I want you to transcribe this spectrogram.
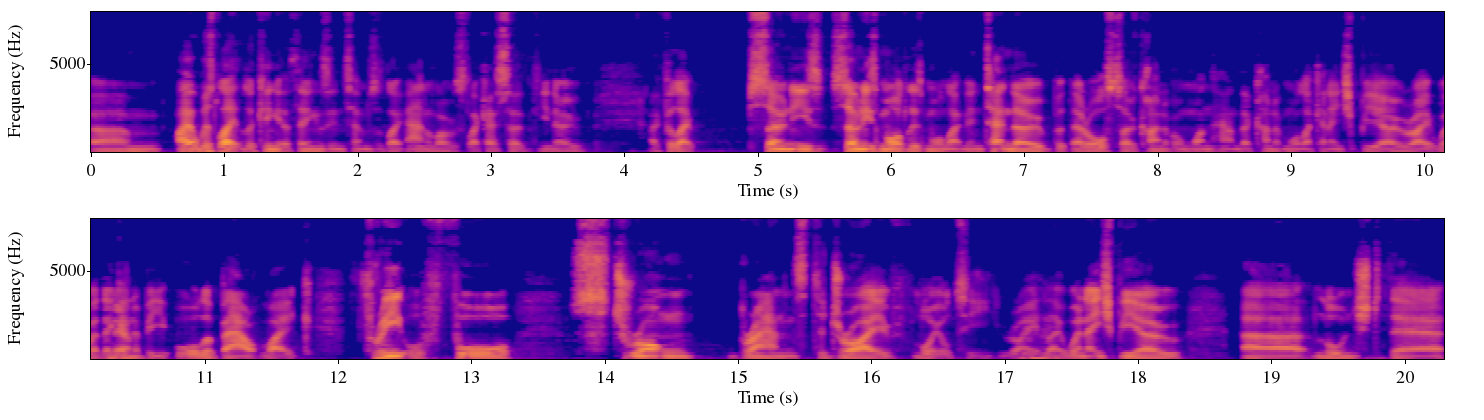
Um, I always like looking at things in terms of like analogs. Like I said, you know, I feel like Sony's Sony's model is more like Nintendo, but they're also kind of on one hand they're kind of more like an HBO, right? Where they're Yeah. going to be all about like three or four strong brands to drive loyalty, right? Like when HBO uh, launched their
